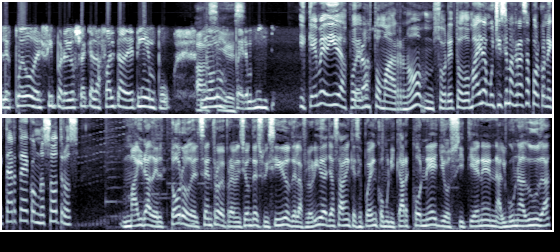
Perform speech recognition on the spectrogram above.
les puedo decir, pero yo sé que la falta de tiempo no nos permite. ¿Y qué medidas podemos tomar, no? Sobre todo. Mayra, muchísimas gracias por conectarte con nosotros. Mayra del Toro del Centro de Prevención de Suicidios de la Florida. Ya saben que se pueden comunicar con ellos si tienen alguna duda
